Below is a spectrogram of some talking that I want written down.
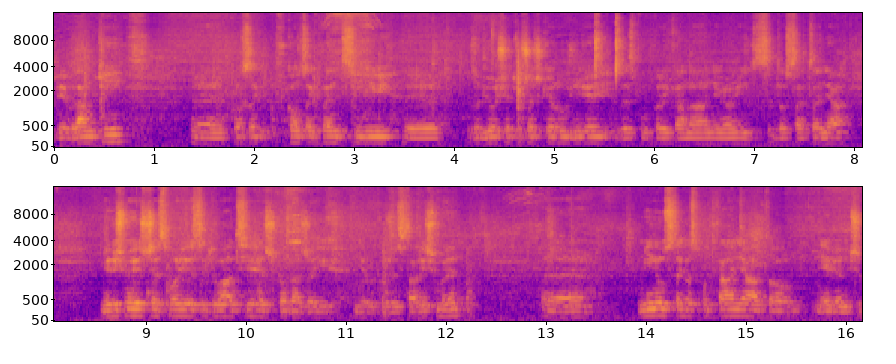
dwie bramki. E, w konsek- W konsekwencji e, zrobiło się troszeczkę luźniej, zespół Pelikana nie miał nic do stracenia. Mieliśmy jeszcze swoje sytuacje, szkoda, że ich nie wykorzystaliśmy. Minus tego spotkania to nie wiem, czy,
